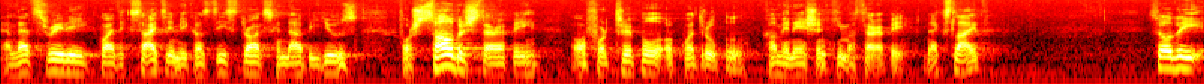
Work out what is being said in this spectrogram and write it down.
And that's really quite exciting because these drugs can now be used for salvage therapy or for triple or quadruple combination chemotherapy. Next slide. So the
